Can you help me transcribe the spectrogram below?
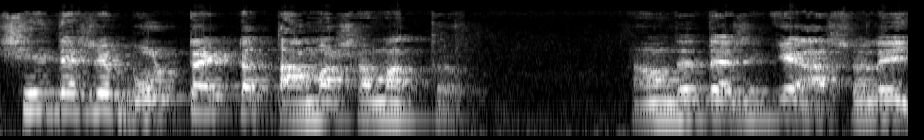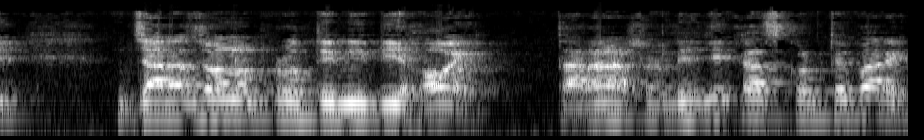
সেই দেশে ভোটটা একটা তামাশা মাত্র। আমাদের দেশে কি আসলেই যারা জনপ্রতিনিধি হয়, তারা আসলে কি কাজ করতে পারে?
